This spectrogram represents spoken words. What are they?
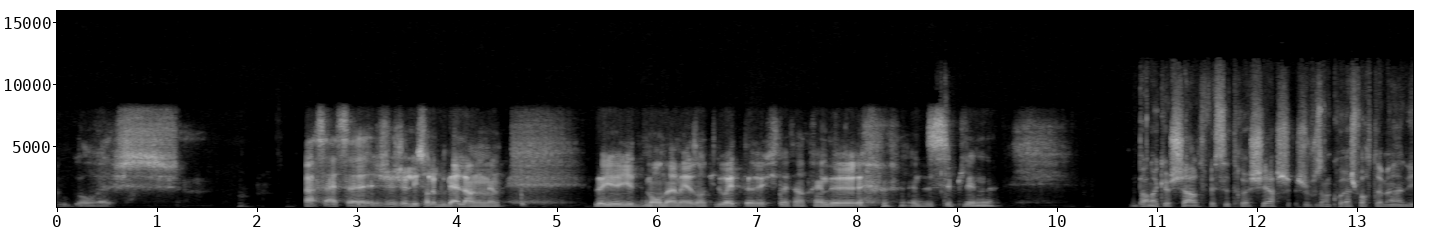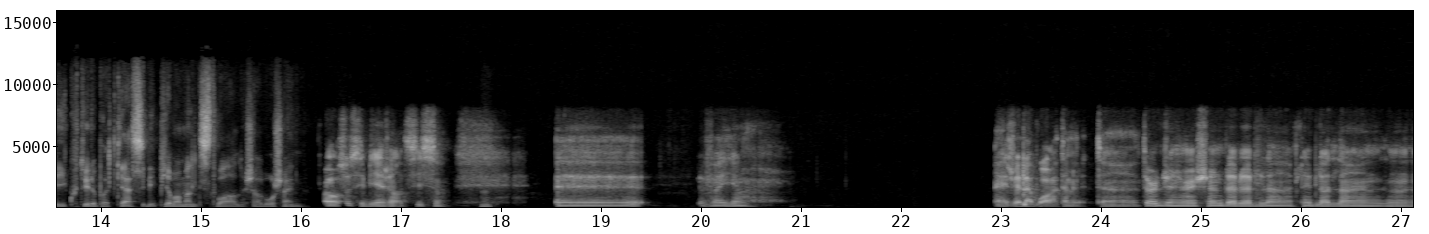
Google. Ah, ça, je, l'ai sur le bout de la langue, man. Là, il y, a du monde à la maison qui doit être, euh, qui doit être en train de discipline. Pendant que Charles fait cette recherche, je vous encourage fortement à aller écouter le podcast. C'est les pires moments de l'histoire de Charles Beauchesne. Oh, ça, c'est bien gentil, ça. Hmm. Euh, voyons. je vais la voir. Attends une minute. Third generation, blablabla, play bloodlines,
